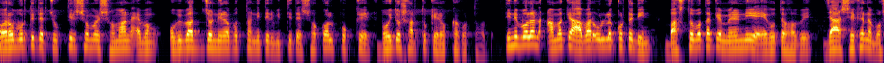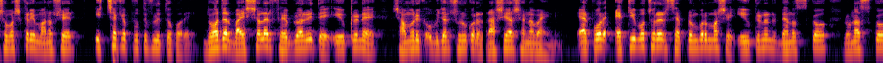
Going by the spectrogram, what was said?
পরবর্তীতে চুক্তির সময় সমান এবং অবিভাজ্য নিরাপত্তা নীতির ভিত্তিতে সকল পক্ষের বৈধ স্বার্থকে রক্ষা করতে হবে। তিনি বলেন, আমাকে আবার উল্লেখ করতে দিন, বাস্তবতাকে মেনে নিয়ে এগোতে হবে, যা সেখানে বসবাসকারী মানুষের ইচ্ছাকে প্রতিফলিত করে। দু হাজার বাইশ সালের ফেব্রুয়ারিতে ইউক্রেনে সামরিক অভিযান শুরু করে রাশিয়ার সেনাবাহিনী। এরপর একই বছরের সেপ্টেম্বর মাসে ইউক্রেনের ডেনস্কো লুনাস্কো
